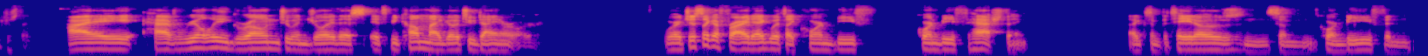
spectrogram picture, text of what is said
Interesting. I have really grown to enjoy this. It's become my go-to diner order. Where it's just like a fried egg with like corned beef, corned beef hash thing. Like some potatoes and some corned beef and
